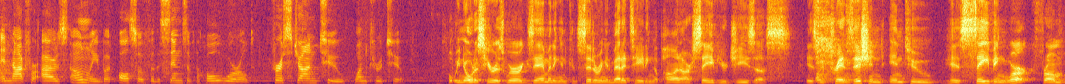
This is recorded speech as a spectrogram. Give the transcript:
and not for ours only, but also for the sins of the whole world. 1 John 2 1 through 2. What we notice here as we're examining and considering and meditating upon our Savior Jesus is we've transitioned into his saving work from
